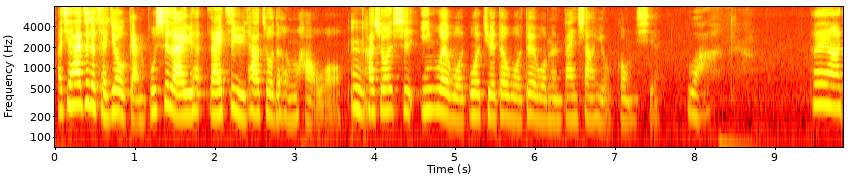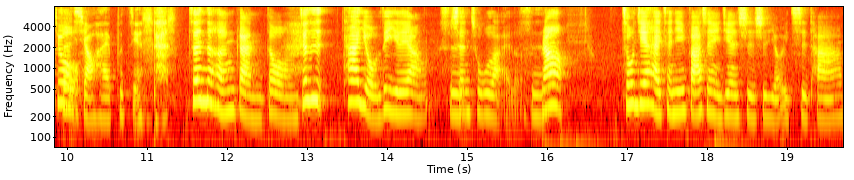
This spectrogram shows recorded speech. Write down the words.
而且他这个成就感不是来于来自于他做的很好哦，嗯，他说是因为我我觉得我对我们班上有贡献，哇，对啊，就小孩不简单，真的很感动，就是他有力量生出来了，然后。中间还曾经发生一件事，是有一次他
